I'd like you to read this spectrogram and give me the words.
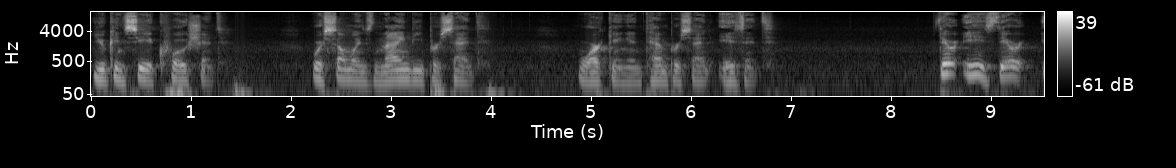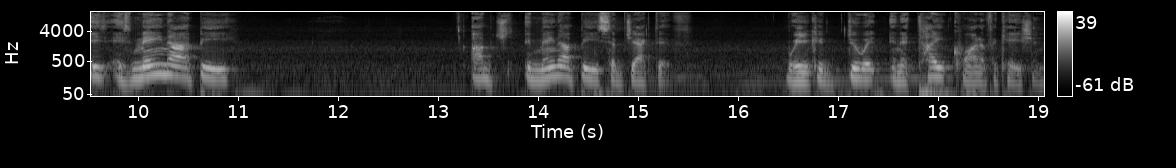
You can see a quotient where someone's 90% working and 10% isn't. There is, there is, it may not be, it may not be subjective where you could do it in a tight quantification,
